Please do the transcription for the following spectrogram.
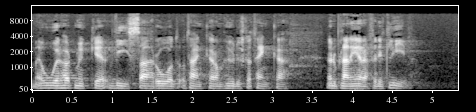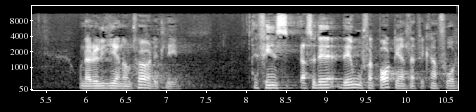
med oerhört mycket visa råd och tankar om hur du ska tänka när du planerar för ditt liv och när du genomför ditt liv. Det, finns, alltså det, det är ofattbart egentligen att vi kan få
